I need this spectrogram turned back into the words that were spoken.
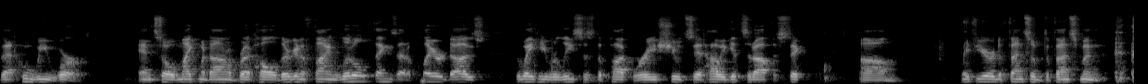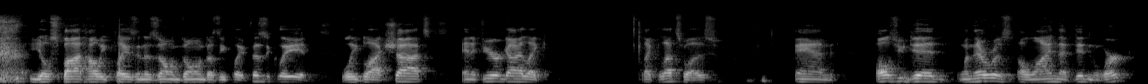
that who we were. And so Mike Modano, Brett Hull, they're going to find little things that a player does, the way he releases the puck, where he shoots it, how he gets it off the stick. Um, if you're a defensive defenseman, you'll spot how he plays in his own zone. Does he play physically? And will he block shots? And if you're a guy like like Let's was, and all you did when there was a line that didn't work,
